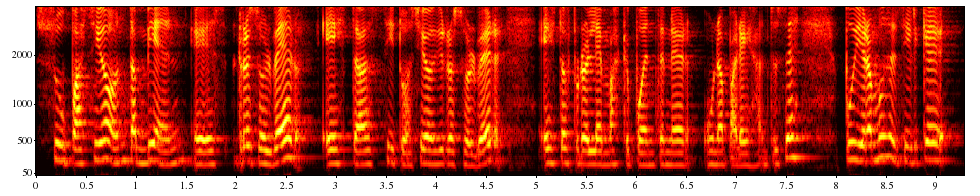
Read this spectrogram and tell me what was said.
su pasión también es resolver esta situación y resolver estos problemas que pueden tener una pareja. Entonces, pudiéramos decir que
